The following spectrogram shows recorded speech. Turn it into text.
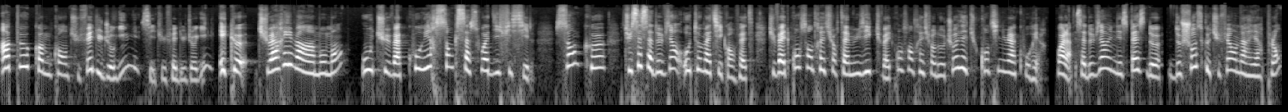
un peu comme quand tu fais du jogging, si tu fais du jogging, et que tu arrives à un moment où tu vas courir sans que ça soit difficile, sans que, tu sais, ça devient automatique en fait. Tu vas être concentré sur ta musique, tu vas être concentré sur d'autres choses et tu continues à courir. Voilà, ça devient une espèce de, de chose que tu fais en arrière-plan.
